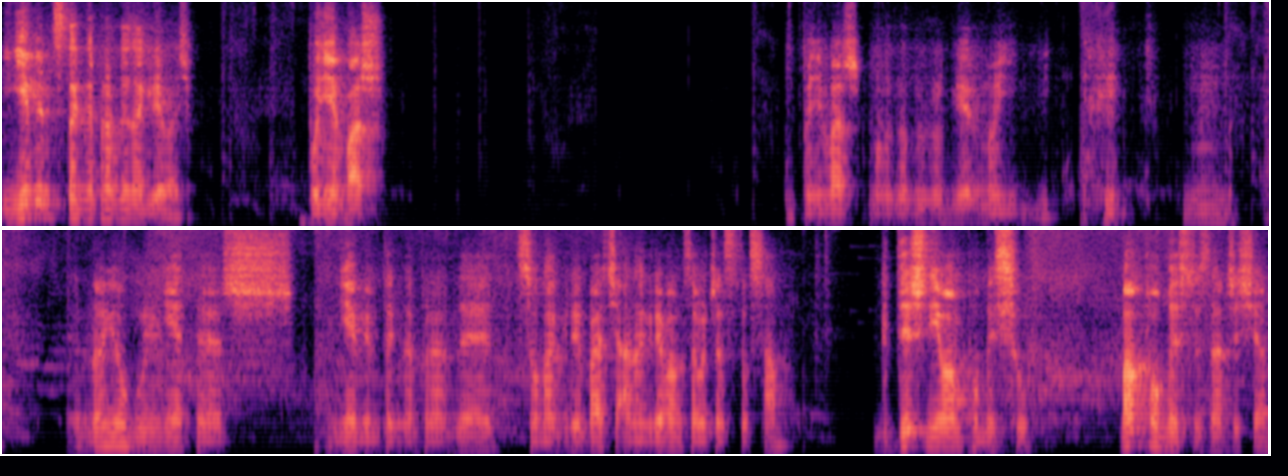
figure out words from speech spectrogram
i nie wiem, co tak naprawdę nagrywać. Ponieważ ponieważ mam za dużo gier, no i no i ogólnie też nie wiem tak naprawdę, co nagrywać, a nagrywam cały czas to samo. Gdyż nie mam pomysłów. Mam pomysły, znaczy się,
